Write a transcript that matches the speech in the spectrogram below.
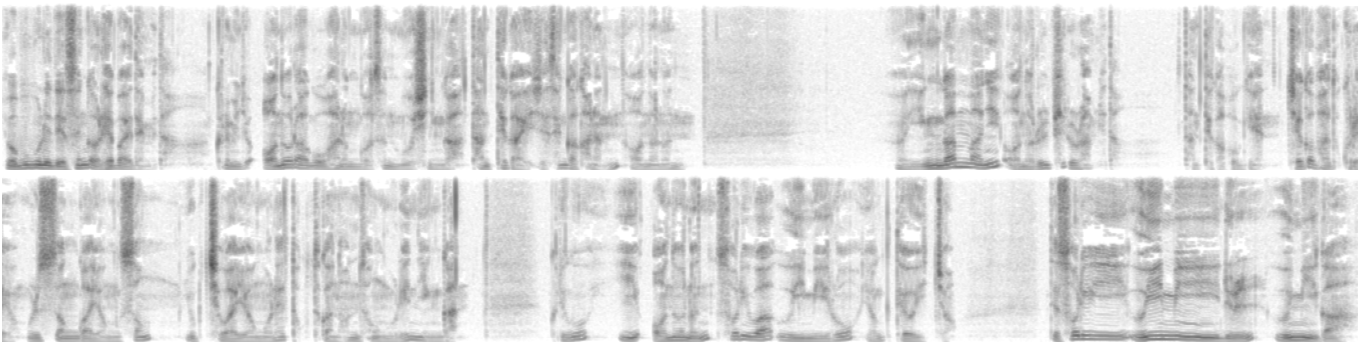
이 부분에 대해서 생각을 해봐야 됩니다. 그러면 이제 언어라고 하는 것은 무엇인가? 단테가 이제 생각하는 언어는 인간만이 언어를 필요로 합니다. 단테가 보기엔 제가 봐도 그래요. 물성과 영성, 육체와 영혼의 독특한 혼성물인 인간. 그리고 이 언어는 소리와 의미로 되어 있죠. 소리 의미를 의미가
